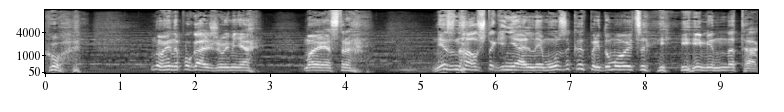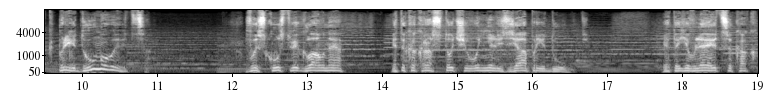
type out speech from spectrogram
Фу. Ну и напугали же вы меня, маэстро. Не знал, что гениальная музыка придумывается именно так. Придумывается? В искусстве главное – это как раз то, чего нельзя придумать. Это является как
